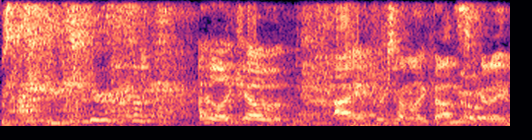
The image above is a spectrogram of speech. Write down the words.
I like how I pretend like that's No, gonna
